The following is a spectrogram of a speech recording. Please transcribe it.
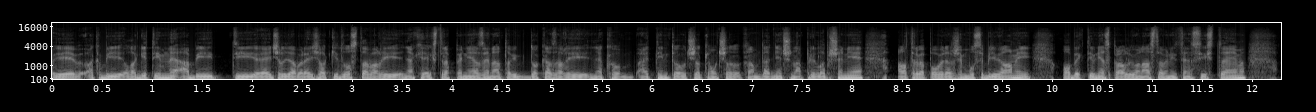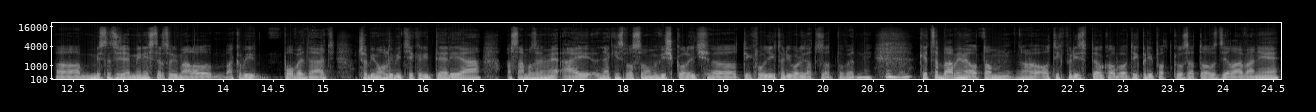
je akoby legitimné, aby tí rejiteľi alebo rejiteľky dostávali nejaké extra peniaze na to, aby dokázali nejako aj týmto učiteľkám, učiteľkám dať niečo na prilepšenie, ale treba povedať, že musí byť veľmi objektívne a spravodlivo nastavený ten systém. Eh, myslím si, že aj ministerstvo by malo akoby povedať, čo by mohli byť tie kritériá a samozrejme aj nejakým spôsobom vyškoliť e, tých ľudí, ktorí boli za to zodpovední. Uh-huh. Keď sa bavíme o tom, e, o tých príspevkoch alebo o tých prípadkoch za to vzdelávanie,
